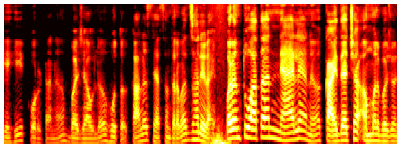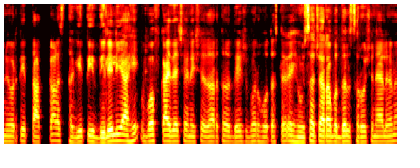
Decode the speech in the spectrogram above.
हेही कोर्टानं बजावलं होतं. कालच या संदर्भात झालेलं आहे. परंतु आता न्यायालयानं कायद्याच्या अंमलबजावणीवरती तात्काळ स्थगिती दिलेली आहे. वफ कायद्याच्या निषेधार्थ देशभर होत असलेल्या हिंसाचाराबद्दल सर्वोच्च न्यायालयानं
